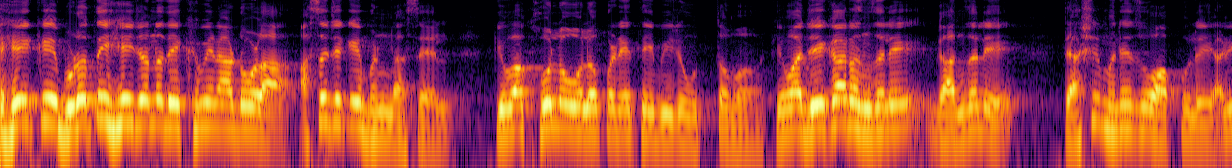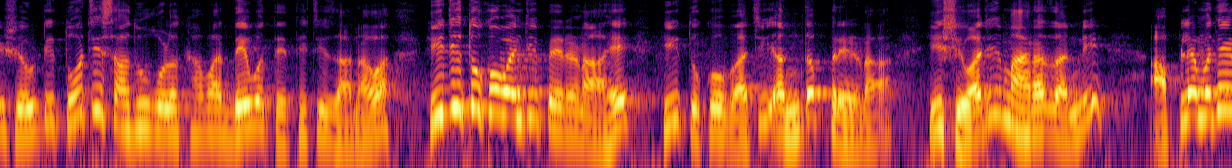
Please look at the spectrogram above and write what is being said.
हे के बुडते हे जन देखविना डोळा असं जे काही म्हणणं असेल किंवा खोल ओलं पडे ते बीज उत्तम किंवा जे का रंजले गांजले त्याशी म्हणे जो आपुले आणि शेवटी तोची साधू ओळखावा देव तेथेची जाणावा ही जी तुकोबांची प्रेरणा आहे ही तुकोबाची अंतप्रेरणा ही शिवाजी महाराजांनी आपल्यामध्ये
